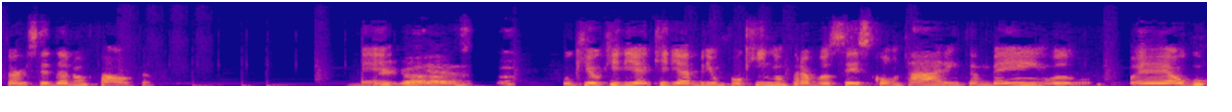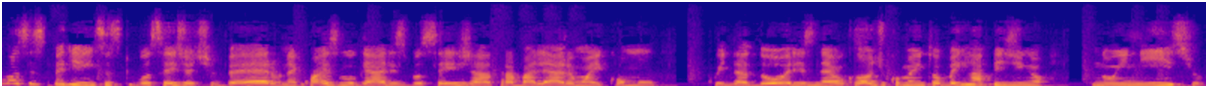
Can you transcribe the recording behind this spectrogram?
Torcida não falta. Obrigado. É, o que eu queria, queria abrir um pouquinho para vocês contarem também, é, algumas experiências que vocês já tiveram, né? Quais lugares vocês já trabalharam aí como cuidadores, né? O Cláudio comentou bem rapidinho no início,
